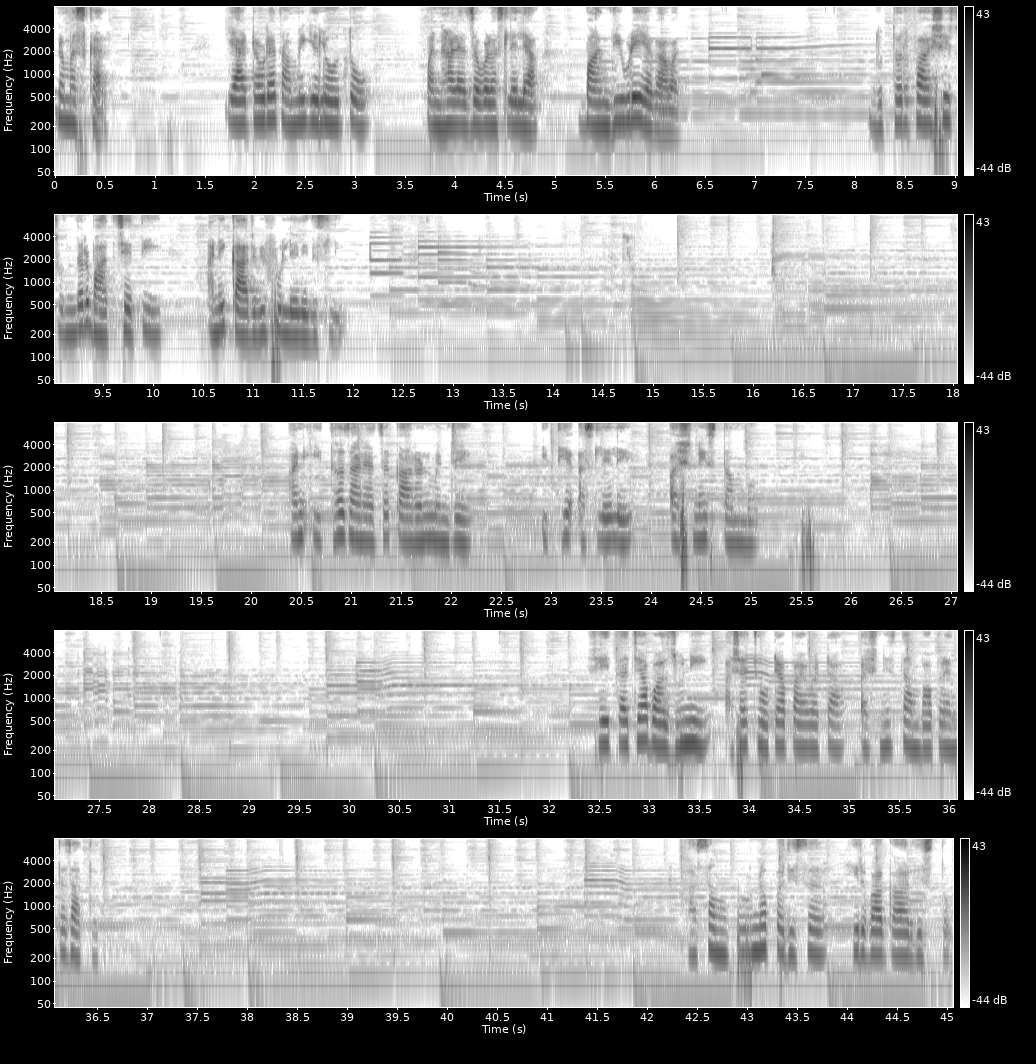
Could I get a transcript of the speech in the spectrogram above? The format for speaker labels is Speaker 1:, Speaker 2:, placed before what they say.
Speaker 1: नमस्कार. या आठवड्यात आम्ही गेलो होतो पन्हाळ्याजवळ असलेल्या बांदिवडे या गावात. दुतर्फा अशी सुंदर भातशेती आणि कारवी फुललेली दिसली. आणि इथं जाण्याचं कारण म्हणजे इथे असलेले अश्नी स्तंभ शेताच्या बाजूनी अशा छोट्या पायवाटा अशनी स्तंभापर्यंत जातात. हा संपूर्ण परिसर हिरवागार दिसतो.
